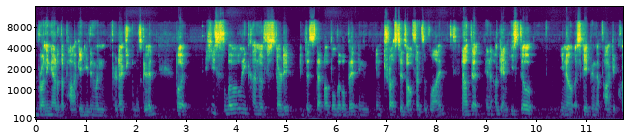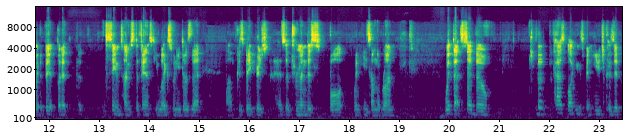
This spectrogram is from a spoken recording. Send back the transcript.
running out of the pocket even when protection was good. But he slowly kind of started to step up a little bit and, and trust his offensive line. Not that, and again, he's still you know, escaping the pocket quite a bit. But at, the same time, Stefanski likes when he does that because um, Baker's has a tremendous ball when he's on the run. With that said, though, the pass blocking has been huge because it,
